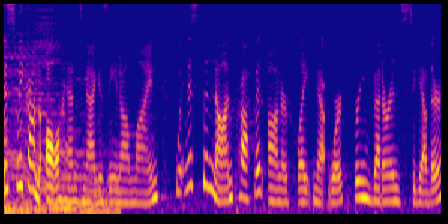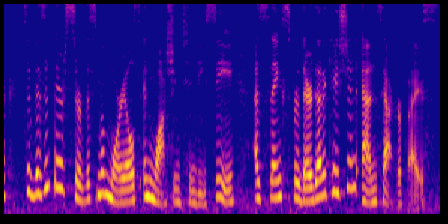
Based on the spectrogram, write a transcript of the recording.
This week on All Hands Magazine Online, witness the nonprofit Honor Flight Network bring veterans together to visit their service memorials in Washington, D.C. as thanks for their dedication and sacrifice.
